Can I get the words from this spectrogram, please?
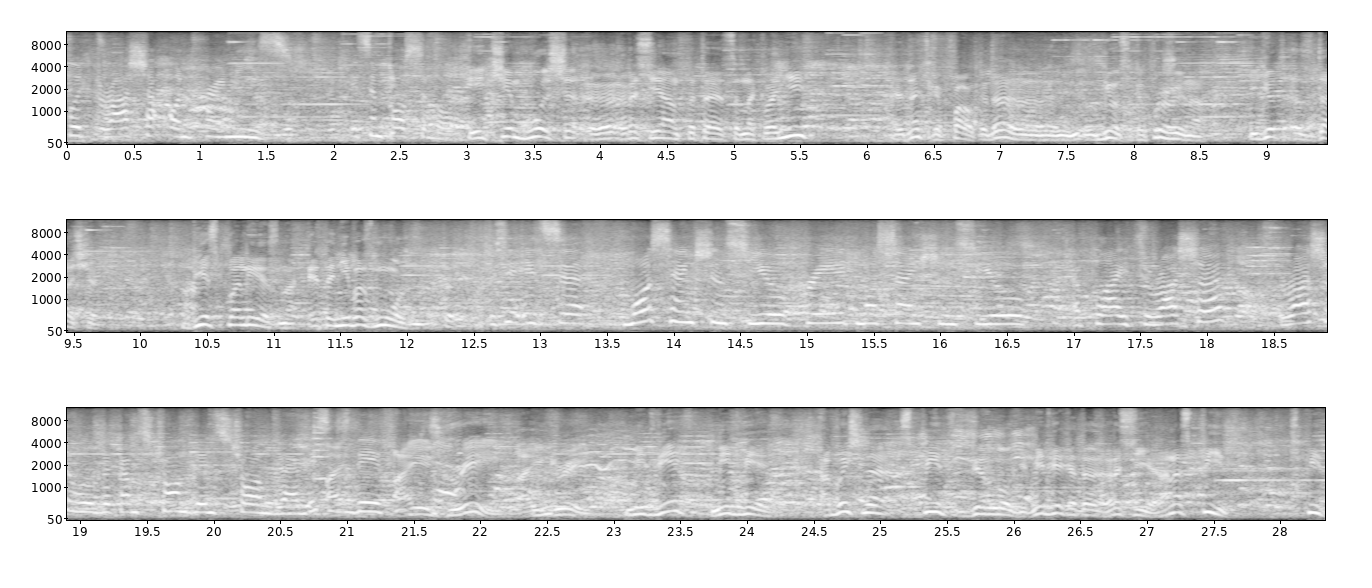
put Russia on her knees. It's impossible. И чем больше э, россиян пытаются наклонить, э, знаете, как палка, да, э, гнется, как пружина, идет сдача. Бесполезно, это невозможно. See, it's uh, more sanctions you create, more sanctions you apply to Russia, Russia will become stronger and stronger. This is the I, I agree. I agree. Медведь, медведь обычно спит в берлоге. Медведь это Россия, она спит, спит.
